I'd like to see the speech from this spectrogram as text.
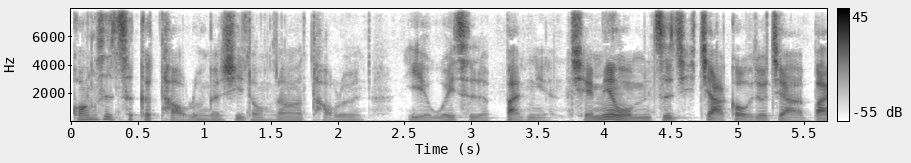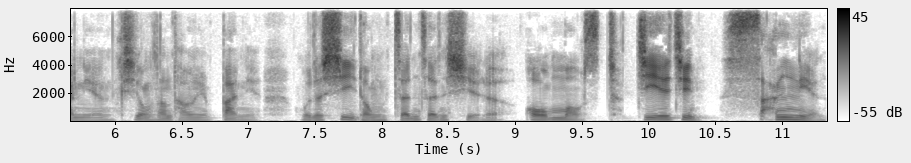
光是这个讨论跟系统上的讨论也维持了半年。前面我们自己架构就架了半年，系统上讨论也半年。我的系统整整写了 almost 接近三年，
